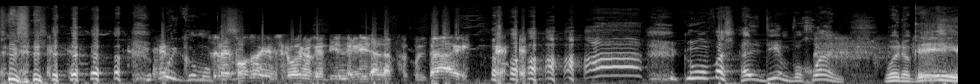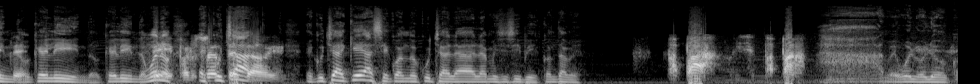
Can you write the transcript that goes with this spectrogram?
Uy, ¿cómo pasa? poco es bueno que tiene que ir a la facultad. y- ¿Cómo pasa el tiempo, Juan? Bueno, qué Sí, lindo, sí. qué lindo, qué lindo. Bueno, por suerte escuchá, está bien. escuchá, ¿qué hace cuando escucha la, la Mississippi? Contame. papá, dice papá. Ah, me vuelvo loco.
